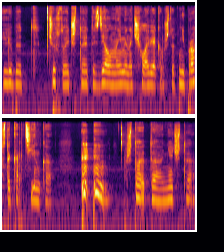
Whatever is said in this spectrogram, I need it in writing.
любят чувствовать, что это сделано именно человеком, что это не просто картинка, что это нечто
